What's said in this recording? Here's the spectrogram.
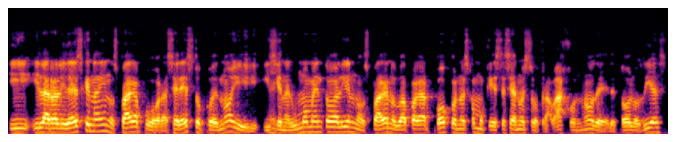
Y, y, la realidad es que nadie nos paga por hacer esto, pues, ¿no? Y, y, si en algún momento alguien nos paga, nos va a pagar poco, no es como que este sea nuestro trabajo, ¿no? De, de todos los días,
